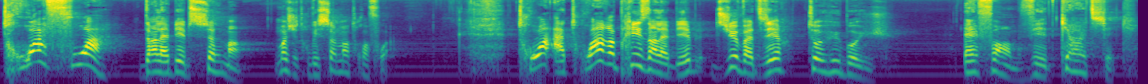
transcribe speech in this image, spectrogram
trois fois dans la Bible seulement. Moi, j'ai trouvé seulement trois fois. Trois, à trois reprises dans la Bible, Dieu va dire tohu, bohu, informe, vide, chaotique.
